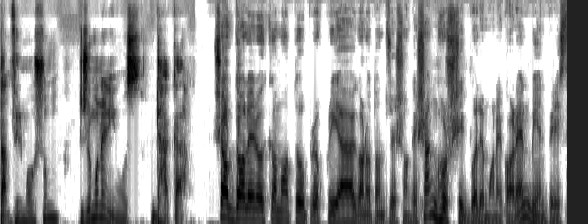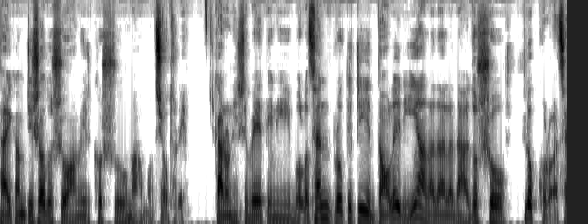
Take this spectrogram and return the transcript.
তানফির মৌসুম যমুনা নিউজ ঢাকা। সব দলের ঐক্যমত প্রক্রিয়া গণতন্ত্রের সঙ্গে সাংঘর্ষিক বলে মনে করেন বিএনপির স্থায়ী কমিটির সদস্য আমির খসরু মাহমুদ চৌধুরী। কারণ হিসেবে তিনি বলেছেন, প্রতিটি দলেরই আলাদা আলাদা আদর্শ লক্ষ্য রয়েছে।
